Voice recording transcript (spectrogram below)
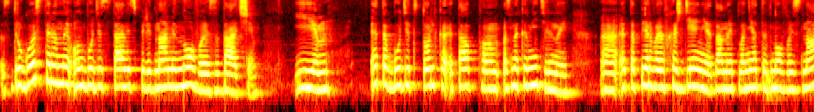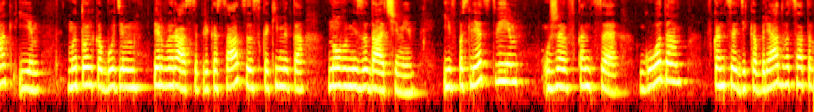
С другой стороны, он будет ставить перед нами новые задачи. И это будет только этап э, ознакомительный. Это первое вхождение данной планеты в новый знак. И мы только будем первый раз соприкасаться с какими-то новыми задачами. И впоследствии уже в конце года, в конце декабря 2020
